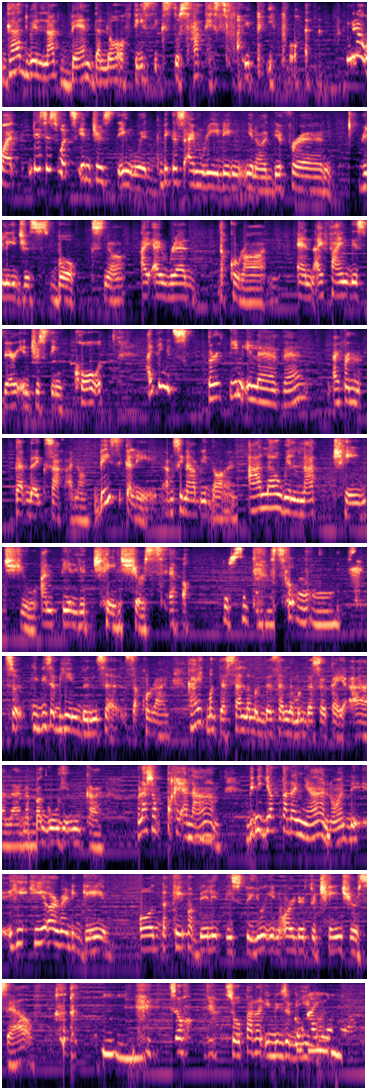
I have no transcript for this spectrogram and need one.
God will not bend the law of physics to satisfy people. you know what? This is what's interesting with because I'm reading, you know, different religious books. You know, I, I read the Quran and I find this very interesting quote. I think it's 1311. I forgot the exact ano. Basically, ang sinabi doon, Allah will not change you until you change yourself. So. So, ibig sabihin dun sa, sa Quran, kahit magdasal na magdasal na magdasal kay Allah, na baguhin ka, wala siyang pakialam. Binigyan ka na niya, no? He, he already gave all the capabilities to you in order to change yourself. Mm-mm. So, so parang ibig sabihin, mo.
